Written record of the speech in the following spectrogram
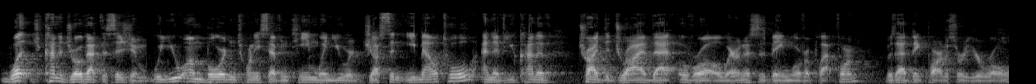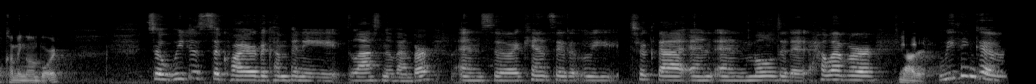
What kind of drove that decision? Were you on board in 2017 when you were just an email tool? And have you kind of tried to drive that overall awareness as being more of a platform? Was that a big part of sort of your role coming on board? So we just acquired the company last November, and so I can't say that we took that and, and molded it. However, it. we think of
